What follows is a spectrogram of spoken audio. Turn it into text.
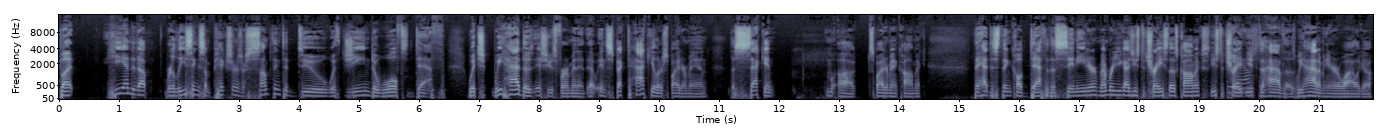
but he ended up releasing some pictures or something to do with Jean DeWolff's death, which we had those issues for a minute in Spectacular Spider-Man, the second uh, Spider-Man comic. They had this thing called Death of the Sin Eater. Remember, you guys used to trace those comics. Used to trace. Yeah. Used to have those. We had them here a while ago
